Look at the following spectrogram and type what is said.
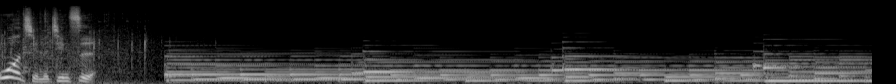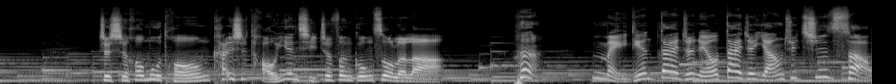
握紧了金子。这时候，牧童开始讨厌起这份工作了啦。哼，每天带着牛、带着羊去吃草，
